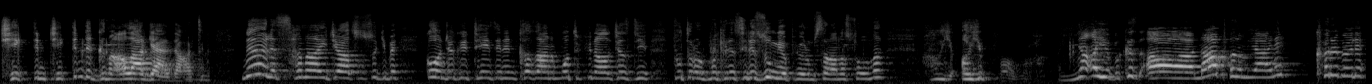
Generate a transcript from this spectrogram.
çektim çektim de gınalar geldi artık. Ne öyle sanayi casusu gibi Gonca Gül teyzenin kazanın motifini alacağız diye fotoğraf makinesiyle zoom yapıyorum sağına soluna. Ay ayıp vallahi. Ay ne ayıbı kız. Aa ne yapalım yani? Karı böyle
